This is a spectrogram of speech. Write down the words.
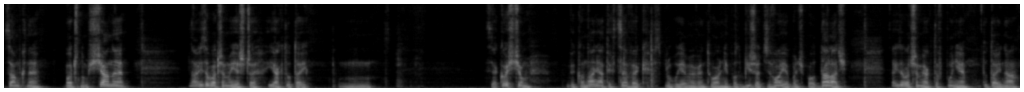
zamknę boczną ścianę. No i zobaczymy jeszcze, jak tutaj mm, z jakością wykonania tych cewek. Spróbujemy ewentualnie podbliżać zwoje bądź pooddalać. No i zobaczymy, jak to wpłynie tutaj na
